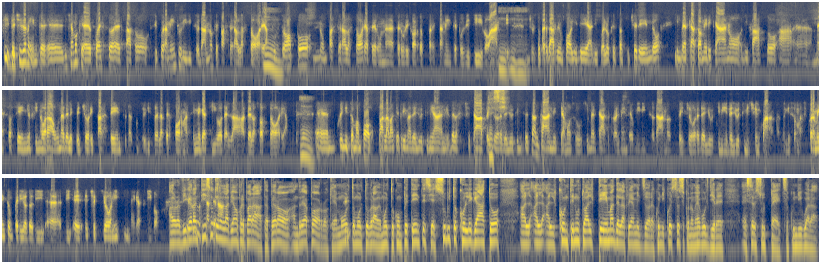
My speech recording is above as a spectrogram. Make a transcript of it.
Sì, decisamente. Eh, diciamo che questo è stato sicuramente un inizio d'anno che passerà alla storia. Mm. Purtroppo non passerà alla storia per un, per un ricordo prettamente positivo, anzi, mm, mm, giusto per darvi un po' l'idea di quello che sta succedendo, il mercato americano di fatto ha eh, messo a segno finora una delle peggiori partenze dal punto di vista della performance in negativo della, della sua storia. Mm. Eh, quindi insomma un po' parlavate prima degli ultimi anni, della siccità peggiore eh sì. degli ultimi 70 anni, siamo su, sui mercati probabilmente è un inizio d'anno peggiore degli ultimi, degli ultimi 50, quindi insomma sicuramente un periodo di, eh, di eccezioni negativo. Allora vi garantisco che non l'abbiamo preparata, però Andrea Porro, che è molto molto bravo e molto competente, si è subito collegato al, al, al contenuto, al tema della prima mezz'ora, quindi questo secondo me vuol dire essere sul pezzo, quindi guarda,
